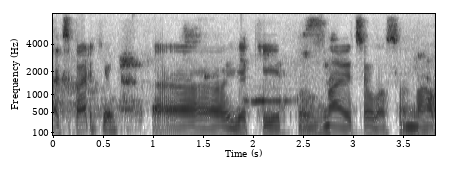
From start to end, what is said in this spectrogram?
експертів, е, які знаються власне на,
